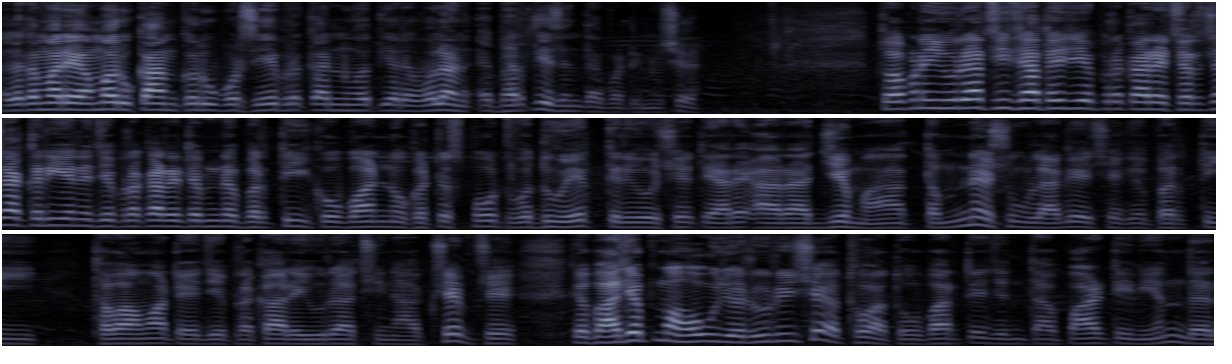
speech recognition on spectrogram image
એટલે તમારે અમારું કામ કરવું પડશે. એ પ્રકારનું અત્યારે વલણ એ ભારતીય જનતા પાર્ટીનું છે. તો આપણે યુવરાજસિંહ સાથે જે પ્રકારે ચર્ચા કરી અને જે પ્રકારે તેમને ભરતી કૌભાંડનો ઘટસ્ફોટ વધુ એક કર્યો છે, ત્યારે આ રાજ્યમાં તમને શું લાગે છે કે ભરતી થવા માટે જે પ્રકારે યુવરાજસિંહના આક્ષેપ છે કે ભાજપમાં હોવું જરૂરી છે અથવા તો ભારતીય જનતા પાર્ટીની અંદર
